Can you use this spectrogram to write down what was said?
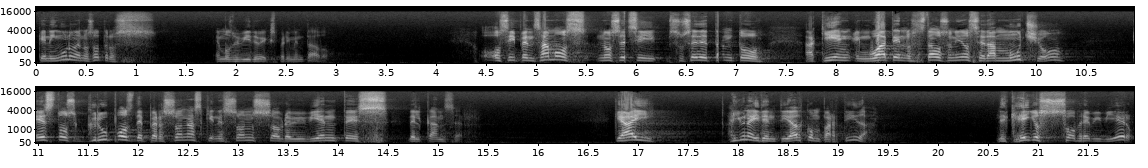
que ninguno de nosotros hemos vivido y experimentado. O si pensamos, no sé si sucede tanto aquí en, en en los Estados Unidos, se da mucho estos grupos de personas quienes son sobrevivientes del cáncer. Que hay hay una identidad compartida de que ellos sobrevivieron.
